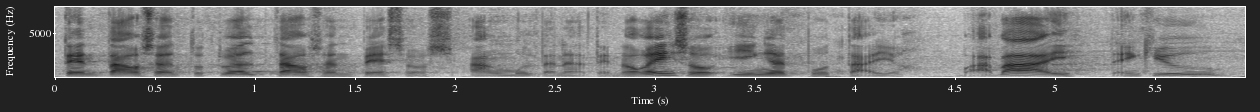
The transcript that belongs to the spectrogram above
10,000 to 12,000 pesos ang multa natin. Okay? So, ingat po tayo. Bye-bye. Thank you.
